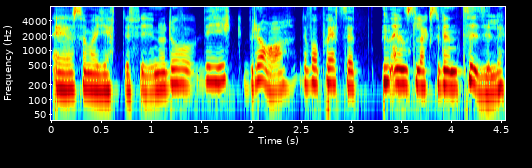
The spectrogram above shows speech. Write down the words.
Eh, som var jättefin och då, det gick bra. Det var på ett sätt en slags ventil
